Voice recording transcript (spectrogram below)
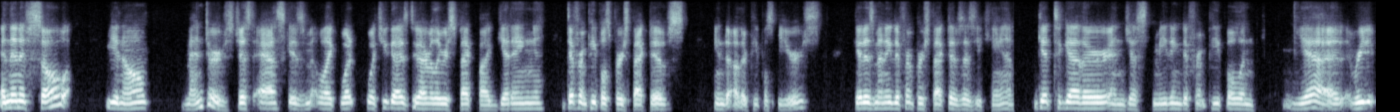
and then if so you know mentors just ask is like what what you guys do i really respect by getting different people's perspectives into other people's ears. Get as many different perspectives as you can. Get together and just meeting different people and yeah read,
